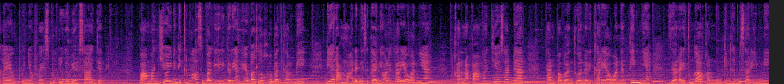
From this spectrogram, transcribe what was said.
Kayak yang punya Facebook juga biasa aja. Pak Amancio ini dikenal sebagai leader yang hebat loh Sobat Kalbi. Dia ramah dan disegani oleh karyawannya. Karena Pak Amancio sadar, tanpa bantuan dari karyawan dan timnya, Zara itu nggak akan mungkin sebesar ini.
